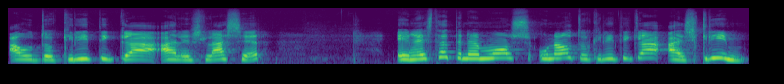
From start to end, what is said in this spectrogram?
autocrítica al slasher, en esta tenemos una autocrítica a Scream.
